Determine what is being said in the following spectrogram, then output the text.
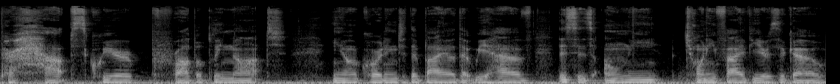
perhaps queer, probably not. You know, according to the bio that we have, this is only 25 years ago,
